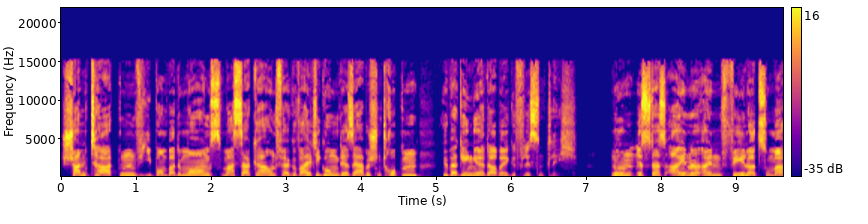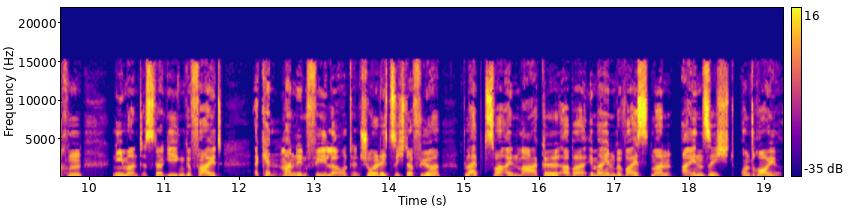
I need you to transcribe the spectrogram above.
Schandtaten wie Bombardements, Massaker und Vergewaltigungen der serbischen Truppen überging er dabei geflissentlich. Nun ist das eine, einen Fehler zu machen, niemand ist dagegen gefeit. Erkennt man den Fehler und entschuldigt sich dafür, bleibt zwar ein Makel, aber immerhin beweist man Einsicht und Reue.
